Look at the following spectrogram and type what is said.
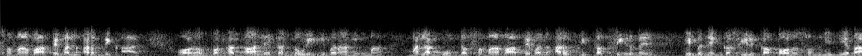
समावात वल अर्थ दिखाए। और वकदाल का नूरी इब्राहिम, मलकूत समावात वल अर्थ की तफसीर में इबन कसीर का कौल सुन लीजिए बा।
